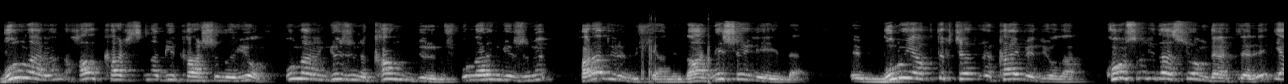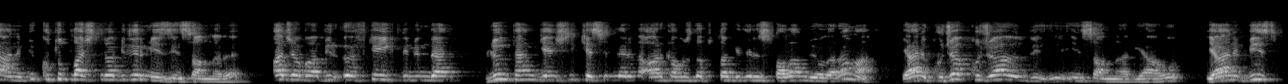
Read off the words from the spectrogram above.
Bunların halk karşısında bir karşılığı yok. Bunların gözünü kan bürümüş. Bunların gözünü para bürümüş yani. Daha ne söyleyeyim ben? E, bunu yaptıkça e, kaybediyorlar. Konsolidasyon dertleri yani bir kutuplaştırabilir miyiz insanları? Acaba bir öfke ikliminden lümpen gençlik kesimlerini arkamızda tutabiliriz falan diyorlar ama yani kucak kucağa öldü insanlar yahu. Yani biz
